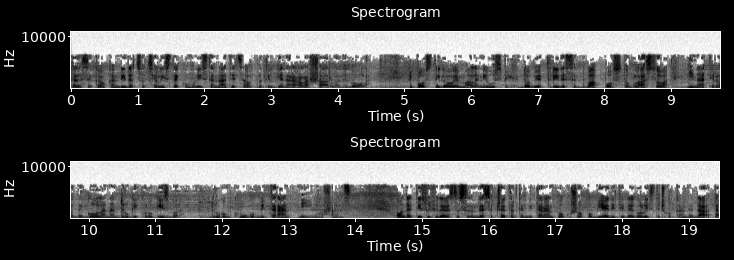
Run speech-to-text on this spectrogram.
kada se kao kandidat socijalista i komunista natjecao protiv generala Charlesa de Gaulle. I postigao je maleni uspjeh. Dobio je 32% glasova i natjerao de Gaulle na drugi krug izbora. U drugom krugu Mitterrand nije imao šanse. Onda je 1974. Mitterrand pokušao pobijediti degolističkog kandidata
